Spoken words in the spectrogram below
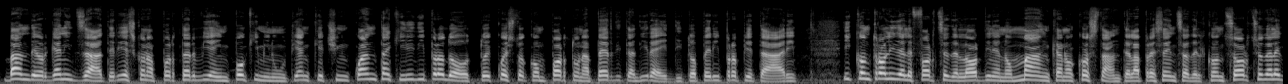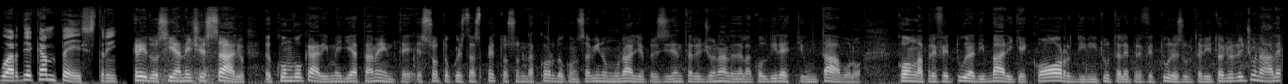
Bande organizzate riescono a portare via in pochi minuti anche 50 kg di prodotto e questo comporta una perdita di reddito per i proprietari. I controlli delle forze dell'ordine non mancano, costante la presenza del consorzio delle guardie campestri. Credo sia necessario eh, convocare immediatamente, e sotto questo aspetto sono d'accordo con Savino Muraglio, presidente regionale della Coldiretti, un tavolo con la prefettura di Bari che coordini tutte le prefetture sul territorio regionale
